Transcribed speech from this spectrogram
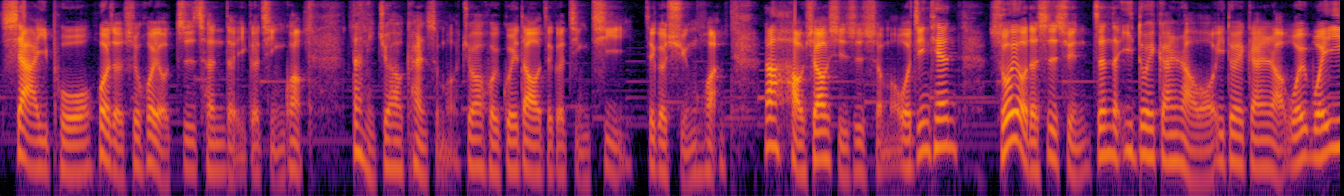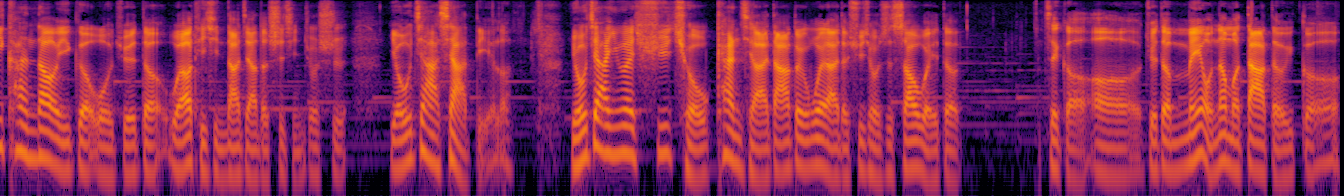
下一波，或者是会有支撑的一个情况？那你就要看什么？就要回归到这个景气这个循环。那好消息是什么？我今天所有的事情真的一堆干扰哦，一堆干扰。唯唯一看到一个，我觉得我要提醒大家的事情就是油价下跌了。油价因为需求看起来，大家对未来的需求是稍微的。这个呃，觉得没有那么大的一个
